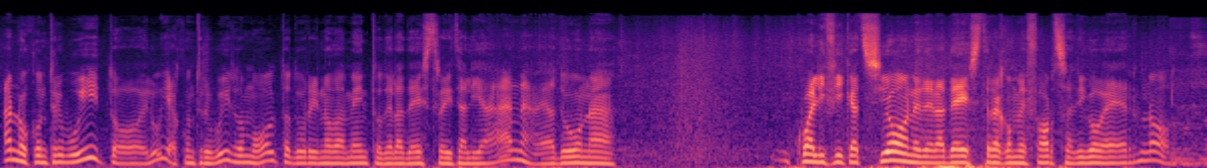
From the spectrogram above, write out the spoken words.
hanno contribuito e lui ha contribuito molto ad un rinnovamento della destra italiana e ad una qualificazione della destra come forza di governo.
